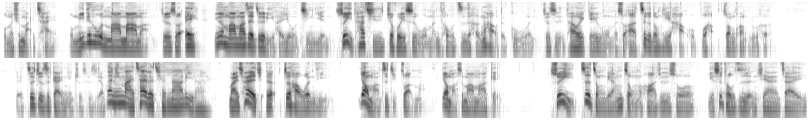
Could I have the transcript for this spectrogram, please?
我们去买菜，我们一定会问妈妈嘛，就是说，哎，因为妈妈在这里很有经验，所以她其实就会是我们投资很好的顾问，就是她会给我们说啊，这个东西好或不好，状况如何？对，这就是概念，就是这样。那你买菜的钱哪里来？买菜的钱，呃，这好问题，要么自己赚嘛，要么是妈妈给。所以这种两种的话，就是说，也是投资人现在在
